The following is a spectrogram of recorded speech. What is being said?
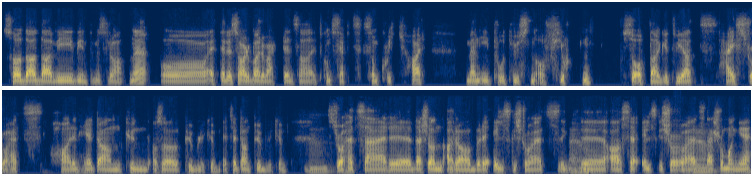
Så da, da vi begynte med stråhattene, og etter det så har det bare vært en, sånn- et konsept som Quick har. Men i 2014 så oppdaget vi at hei, Straw Hats har en helt annen kunde, altså publikum, et helt annet publikum. Mm. Straw Hats er, eh, det er sånn arabere elsker Straw Hats, Ja. eh, Asia elsker Straw Hats. Ja. Det er så mange,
